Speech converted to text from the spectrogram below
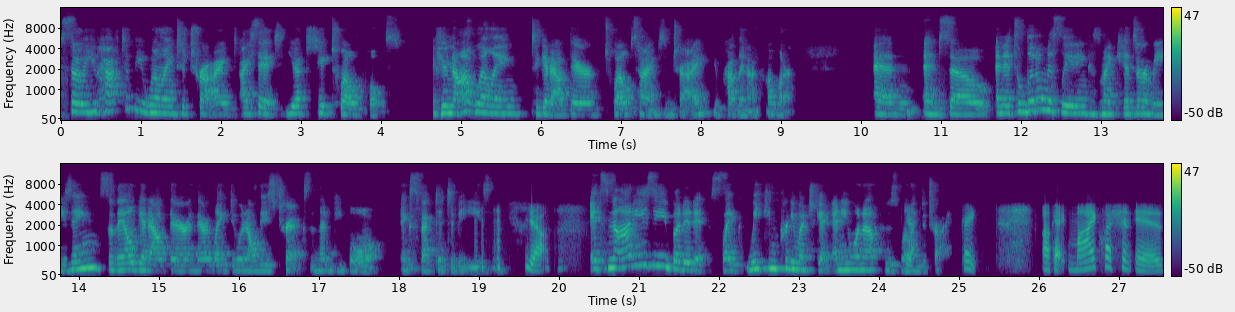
so you have to be willing to try i say it you have to take 12 pulls if you're not willing to get out there 12 times and try you're probably not going to learn and and so and it's a little misleading because my kids are amazing so they'll get out there and they're like doing all these tricks and then people expect it to be easy Yeah. it's not easy but it is like we can pretty much get anyone up who's Yeah. willing to try Great. Okay, my question is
